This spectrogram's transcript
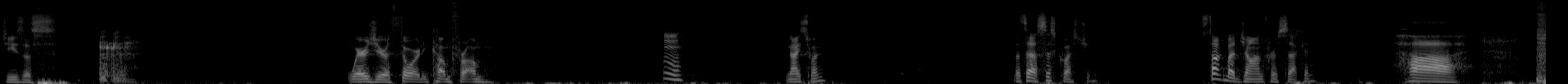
Jesus, where's your authority come from? Hmm. Nice one. Let's ask this question. Let's talk about John for a second. Ha.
